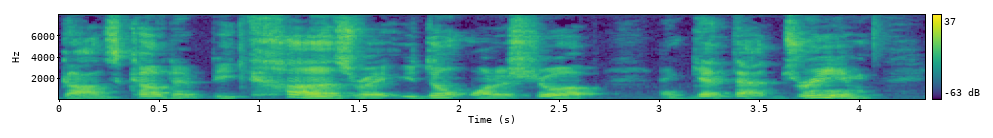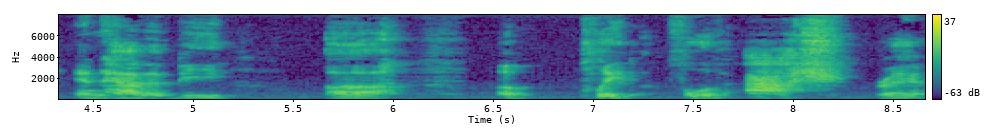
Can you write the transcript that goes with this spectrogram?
God's covenant because, right, you don't want to show up and get that dream and have it be uh, a plate full of ash, right?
